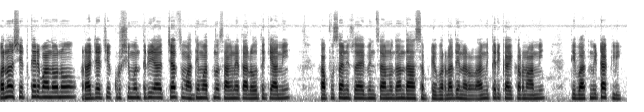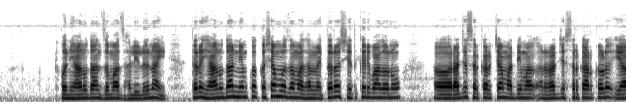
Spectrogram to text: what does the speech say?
पण शेतकरी बांधवांनो राज्याचे कृषी माध्यमातून सांगण्यात आलं होतं की आम्ही कापूस आणि सोयाबीनचं अनुदान दहा सप्टेंबरला देणार आहोत. आम्ही तरी काय करणार? आम्ही ती बातमी टाकली. पण हे अनुदान जमा झालेलं नाही. तर हे अनुदान नेमकं कशामुळे जमा झालं नाही? तर शेतकरी बांधवांनो राज्य सरकारच्या माध्यमा राज्य सरकारकडं या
